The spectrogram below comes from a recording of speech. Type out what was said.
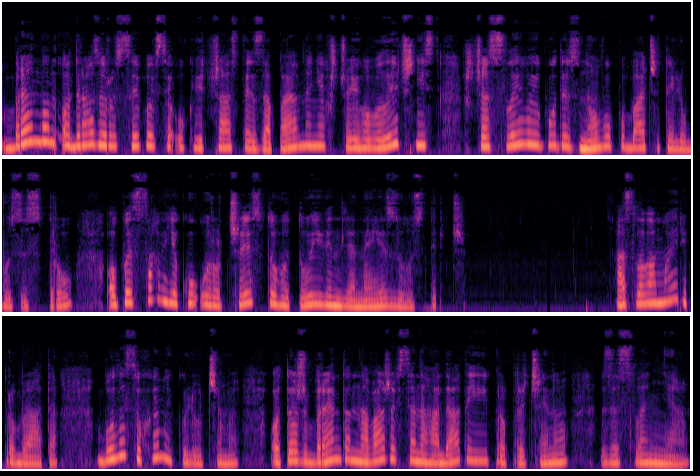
Брендон одразу розсипався у квітчастих запевненнях, що його величність щасливий буде знову побачити любу сестру, описав, яку урочисто готує він для неї зустріч. А слова Мері про брата були сухими й колючими, отож Брендон наважився нагадати їй про причину заслання.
